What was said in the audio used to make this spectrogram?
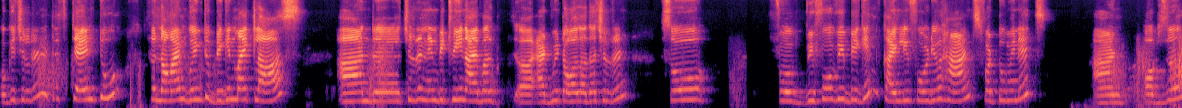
Okay, children, it is 10 to. So now I'm going to begin my class. And uh, children, in between, I will uh, admit all other children. So for before we begin, kindly fold your hands for two minutes and observe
